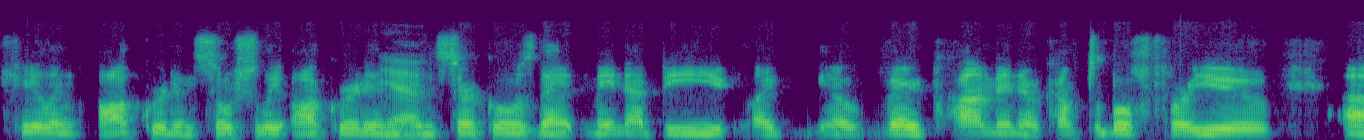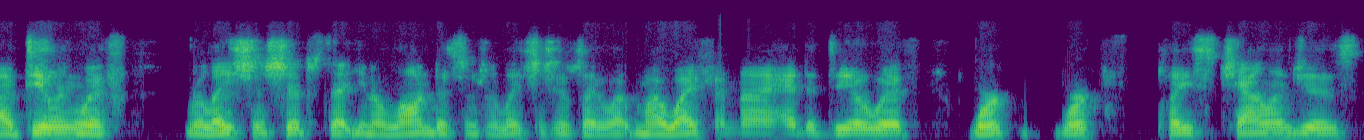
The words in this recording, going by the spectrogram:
feeling awkward and socially awkward in, yeah. in, circles that may not be like you know very common or comfortable for you uh, dealing with relationships that you know long distance relationships like, my wife and i had to deal with work workplace challenges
